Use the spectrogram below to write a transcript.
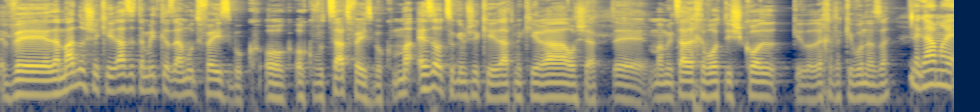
ולמדנו שקהילה זה תמיד כזה עמוד פייסבוק, או, או קבוצת פייסבוק. מה, איזה עוד סוגים של קהילה את מכירה, או שאת uh, ממליצה לחברות לשקול, כאילו, ללכת לכיוון הזה? לגמרי. Uh,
